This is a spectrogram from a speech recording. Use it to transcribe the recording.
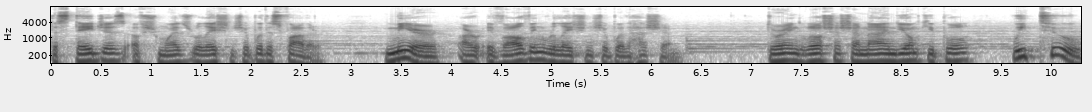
the stages of Shmuel's relationship with his father mirror our evolving relationship with Hashem. During Rosh Hashanah and Yom Kippur, we too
